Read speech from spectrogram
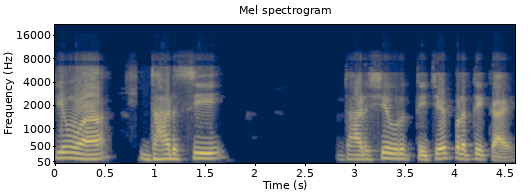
किंवा धाडसी धाडशी वृत्तीचे प्रतीक आहे.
